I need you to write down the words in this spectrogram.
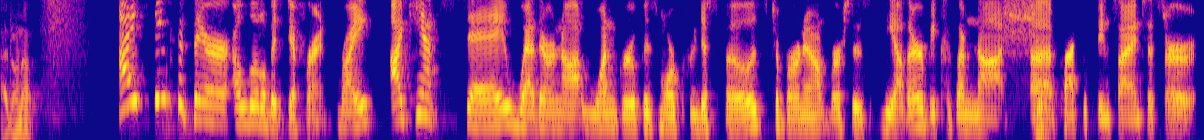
I don't know. I think that they're a little bit different, right? I can't say whether or not one group is more predisposed to burnout versus the other because I'm not sure. a practicing scientist or,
